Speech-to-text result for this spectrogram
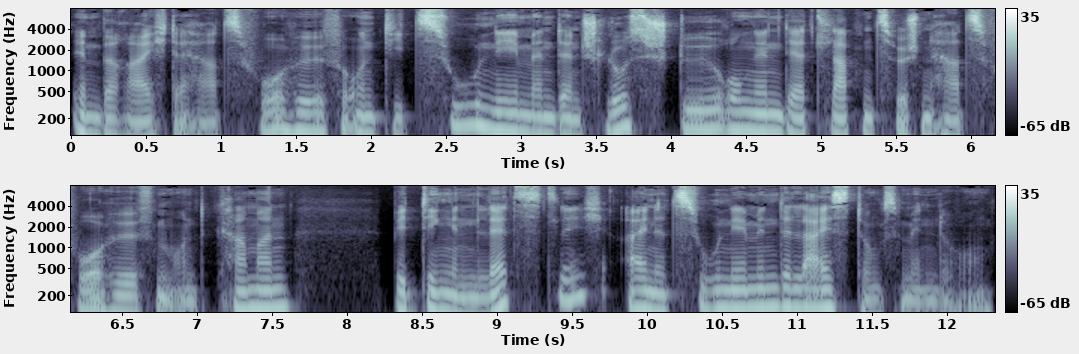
im Bereich der Herzvorhöfe und die zunehmenden Schlussstörungen der Klappen zwischen Herzvorhöfen und Kammern bedingen letztlich eine zunehmende Leistungsminderung.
